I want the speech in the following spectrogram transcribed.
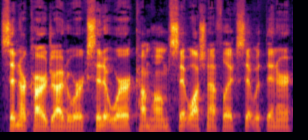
sit in our car, drive to work, sit at work, come home, sit, watch Netflix, sit with dinner,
